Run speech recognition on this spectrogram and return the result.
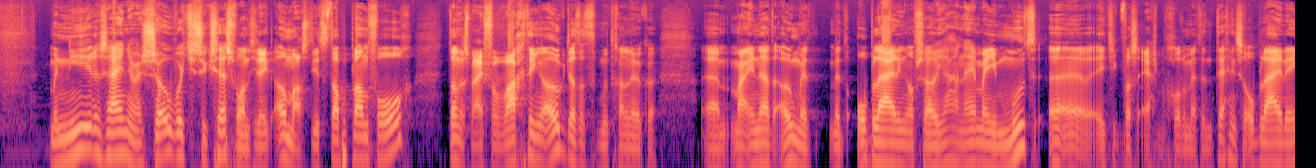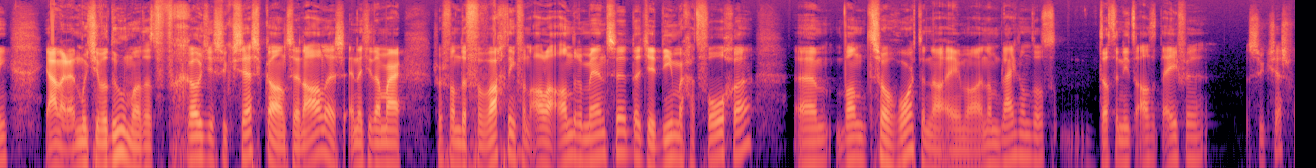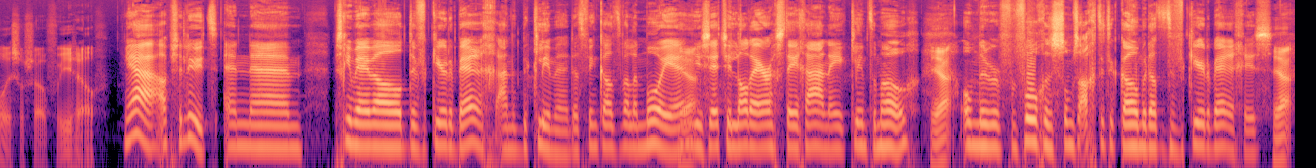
manieren zijn, maar zo word je succesvol. Want je denkt, oh maar als ik dit stappenplan volg, dan is mijn verwachting ook dat het moet gaan lukken. Ehm, maar inderdaad ook met, met opleiding of zo. Ja, nee, maar je moet... eh, weet je, ik was ergens begonnen met een technische opleiding. Ja, maar dat moet je wel doen, want dat vergroot je succeskans en alles. En dat je dan maar soort van de verwachting van alle andere mensen... dat je die maar gaat volgen. Ehm, want zo hoort het nou eenmaal. En dan blijkt dan dat, dat er niet altijd even succesvol is of zo voor jezelf. Ja, absoluut. En ehm, misschien ben je wel de verkeerde berg aan het beklimmen. Dat vind ik altijd wel een mooie. Ja. Je zet je ladder ergens tegenaan en je klimt omhoog. Ja, Om er vervolgens soms achter te komen dat het een verkeerde berg is. ja.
